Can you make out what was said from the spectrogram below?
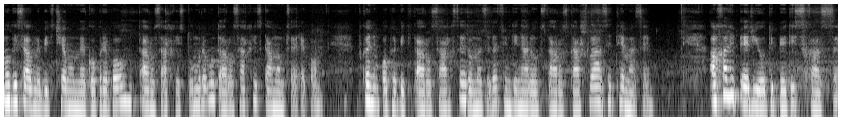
მოგესალმებით ჩემო მეგობრებო, ტაროს არხის სტუმრებო, ტაროს არხის გამომწერებო. თქვენი მყოფებით ტაროს არხზე, რომელზედაც მიმდინარეობს ტაროს გაშლა ასე თემაზე. ახალი პერიოდი ბედის ხაზზე.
